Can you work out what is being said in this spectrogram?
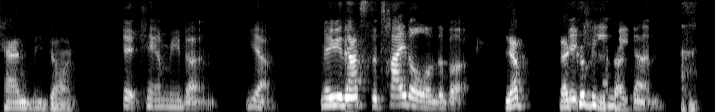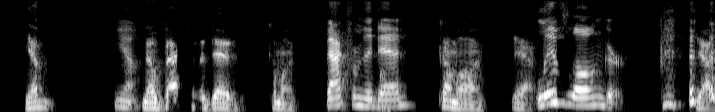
can be done. It can be done. Yeah. Maybe that's the title of the book. Yep. That it could be, the title. be done. yep. Yeah. Now back from the dead. Come on. Back from the dead. Come on. Yeah. Live longer. Yeah.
